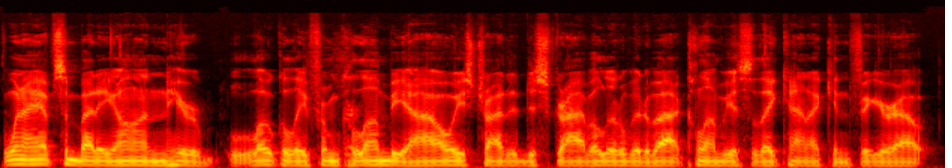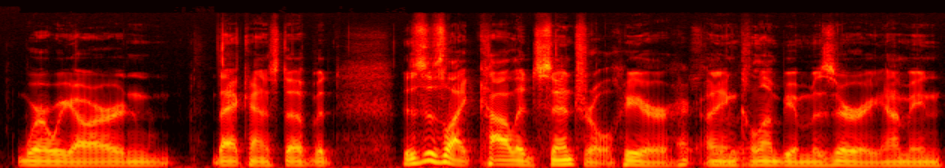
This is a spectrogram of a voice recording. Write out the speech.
When I have somebody on here locally from Columbia, I always try to describe a little bit about Columbia so they kind of can figure out where we are and that kind of stuff. But this is like College Central here in Columbia, Missouri. I mean,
